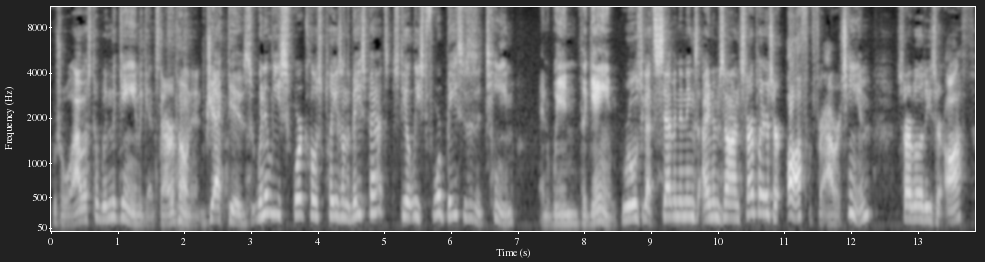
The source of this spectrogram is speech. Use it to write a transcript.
which will allow us to win the game against our opponent. Objectives. Win at least four close plays on the base paths, steal at least four bases as a team, and win the game. Rules, we got seven innings, items on, star players are off for our team, star abilities are off,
